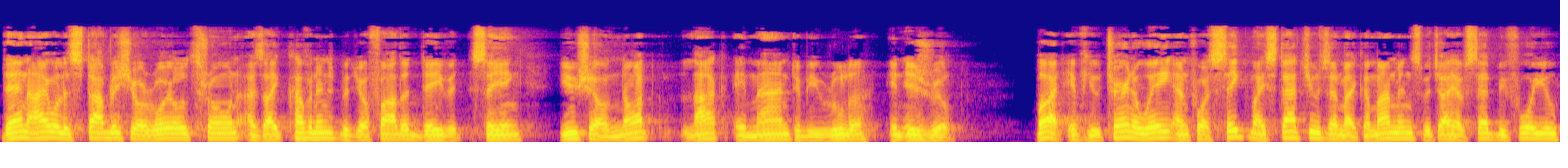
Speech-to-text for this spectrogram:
Then I will establish your royal throne as I covenanted with your father David, saying, You shall not lack a man to be ruler in Israel. But if you turn away and forsake my statutes and my commandments, which I have set before you,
